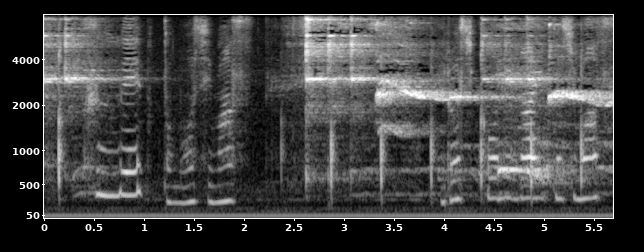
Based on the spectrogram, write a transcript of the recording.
COOWAVE と申します。よろしくお願いいたします。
